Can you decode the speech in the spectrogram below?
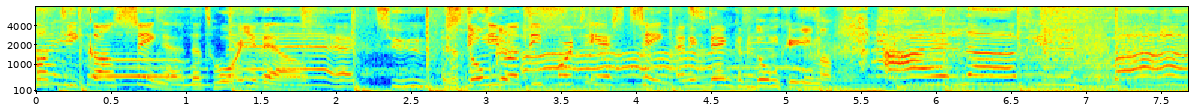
Iemand die kan zingen, dat hoor je wel. Het is donker. iemand die voor het eerst zingt. En ik denk een donker iemand. I love you much.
